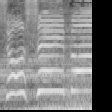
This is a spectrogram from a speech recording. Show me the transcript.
说谁把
